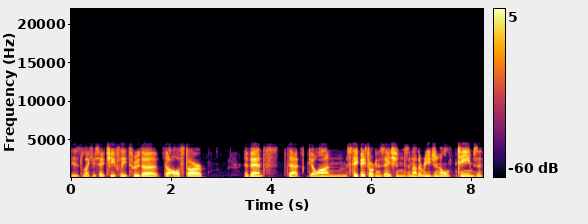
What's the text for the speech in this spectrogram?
is like you say, chiefly through the the All Star events that go on state-based organizations and other regional teams that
